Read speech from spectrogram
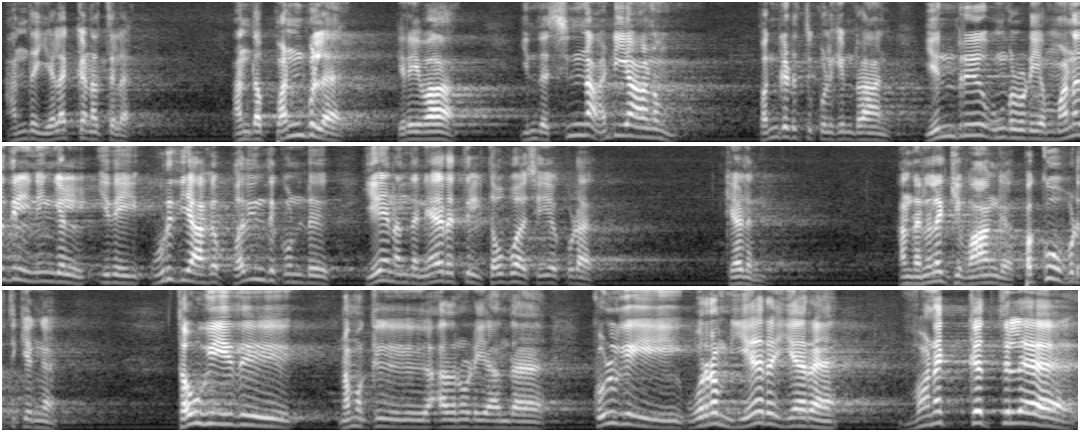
அந்த இலக்கணத்தில். அந்த பண்பில் இறைவா இந்த சின்ன அடியானும் பங்கெடுத்துக் கொள்கின்றான் என்று உங்களுடைய மனதில் நீங்கள் இதை உறுதியாக பதிந்து கொண்டு ஏன் அந்த நேரத்தில் தௌவா செய்யக்கூடாது? கேளுங்க. அந்த நிலைக்கு வாங்க. பக்குவப்படுத்திக்கங்க. தௌஹீது நமக்கு அதனுடைய அந்த கொள்கை உரம் ஏற ஏற வணக்கத்தில்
